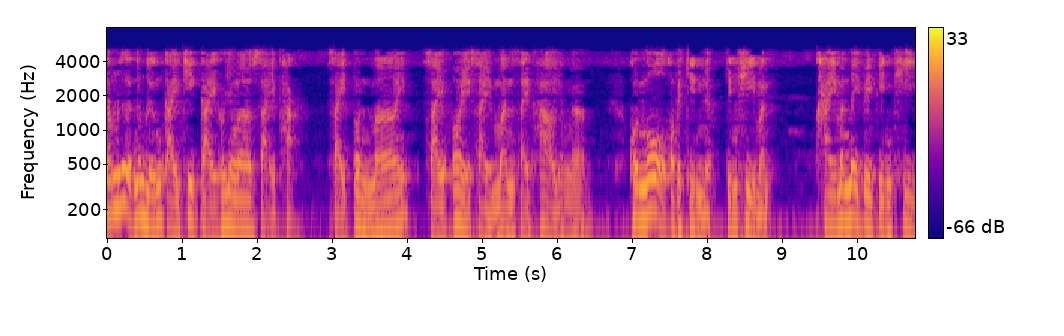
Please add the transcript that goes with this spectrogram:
น้ำเลือดน้ำเหลืองไก่ขี้ไก่เขายังมาใส่ผัก ใส่ต้นไม้ ใส่อ้อย ใส่มันใส่ข้าวอย่างงามคนโง่ก็ไปกินเนี่ยกินขี้มัน ใครมันไม่ไปกินขี้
